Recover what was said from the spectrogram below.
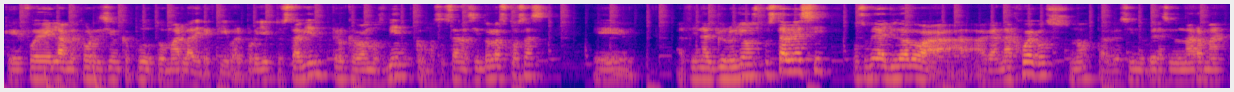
que fue la mejor decisión que pudo tomar la directiva. El proyecto está bien, creo que vamos bien, como se están haciendo las cosas. Eh, al final Julio Jones, pues tal vez sí, nos hubiera ayudado a, ganar juegos, ¿no? Tal vez si no hubiera sido un arma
